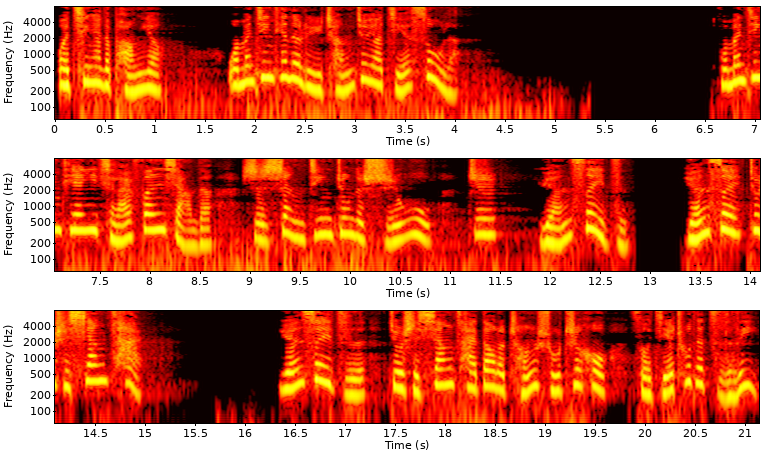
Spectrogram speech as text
我亲爱的朋友，我们今天的旅程就要结束了。我们今天一起来分享的是圣经中的食物之元穗子。元穗就是香菜。元穗子就是香菜到了成熟之后所结出的籽粒，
